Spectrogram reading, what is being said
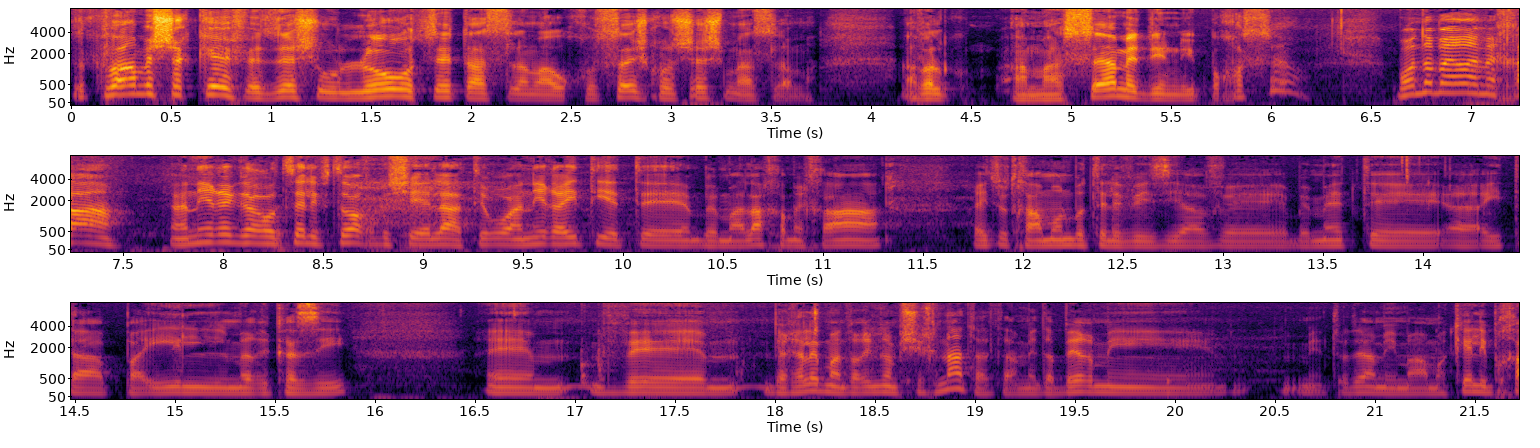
זה כבר משקף את זה שהוא לא רוצה את ההסלמה, הוא חושש, חושש מהסלמה. אבל המעשה המדיני פה חסר. בוא נדבר על המחאה. אני רגע רוצה לפתוח בשאלה. תראו, אני ראיתי את, אה, במהלך המחאה, ראיתי אותך המון בטלוויזיה, ובאמת אה, היית פעיל מרכזי. אה, ובחלק מהדברים גם שכנעת, אתה מדבר. מ- אתה יודע, ממעמקי ליבך,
